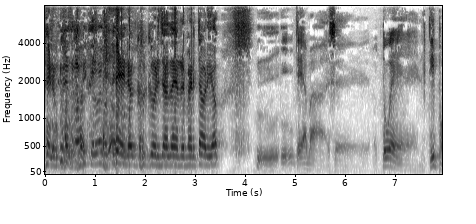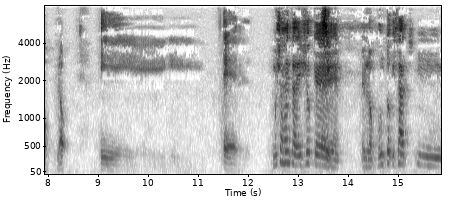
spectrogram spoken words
en un concurso, un de repertorio, mm, te llamas, eh, tú el tipo, ¿no? Y, eh, Mucha gente ha dicho que Sí. en los puntos quizás mm,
